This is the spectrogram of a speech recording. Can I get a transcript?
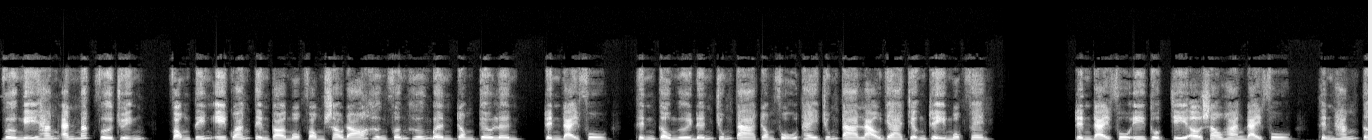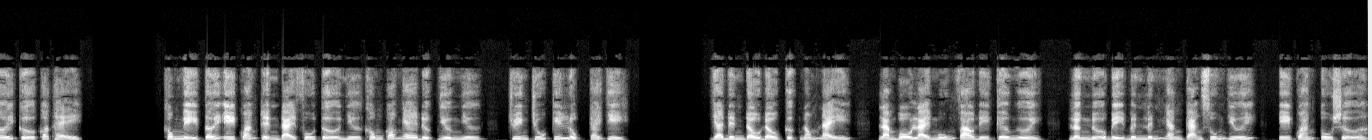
Vừa nghĩ hắn ánh mắt vừa chuyển, Vọng tiếng y quán tìm tòi một vòng sau đó hưng phấn hướng bên trong kêu lên, trịnh đại phu, thỉnh cầu ngươi đến chúng ta trong phủ thay chúng ta lão gia chẩn trị một phen. Trịnh đại phu y thuật chỉ ở sau hoàng đại phu, thỉnh hắn tới cửa có thể. Không nghĩ tới y quán trịnh đại phu tựa như không có nghe được dường như, chuyên chú ký lục cái gì. Gia đình đầu đầu cực nóng nảy, làm bộ lại muốn vào đi kêu người, lần nữa bị binh lính ngăn cản xuống dưới, y quán tu sửa,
